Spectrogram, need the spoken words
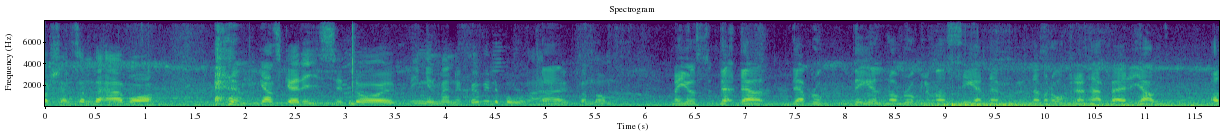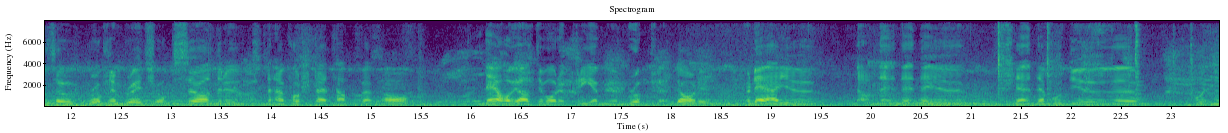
år sedan som det här var ganska risigt och ingen människa ville bo här Nej. utom de Men just det, det, det Brook- delen av Brooklyn man ser när, när man åker den här färjan, alltså Brooklyn Bridge och söderut, den här första etappen, Ja, det har ju alltid varit premium Brooklyn. har det. För det är ju, ja, det, det, det är ju, det, där bodde ju, eh, oj nu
